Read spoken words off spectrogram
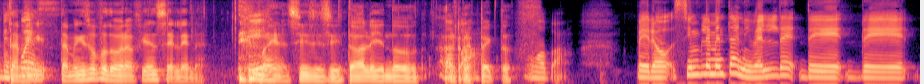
después. También, también hizo fotografía en Selena. ¿Sí? Imagina, sí, sí, sí. Estaba leyendo al Opa. respecto. Opa. Pero simplemente a nivel de, de, de,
